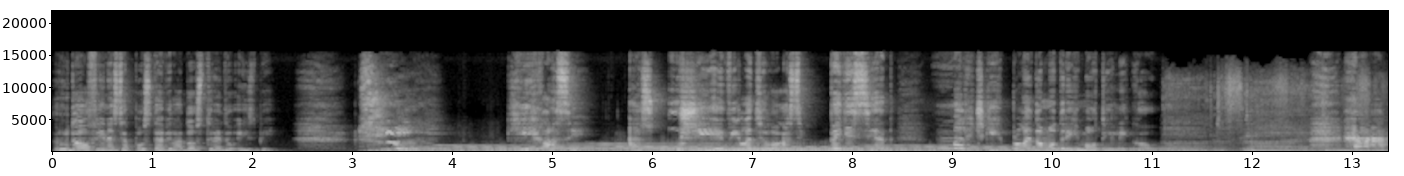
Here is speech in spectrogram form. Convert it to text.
Rudolfína sa postavila do stredu izby. Kýchla si a z uší jej vyletelo asi 50 maličkých bledomodrých motýlikov. Ha,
